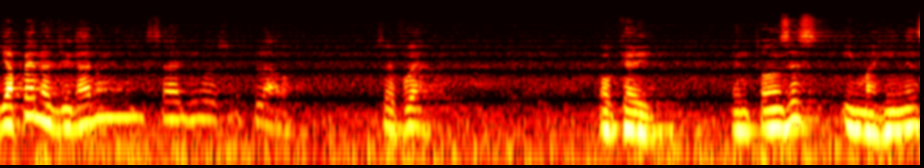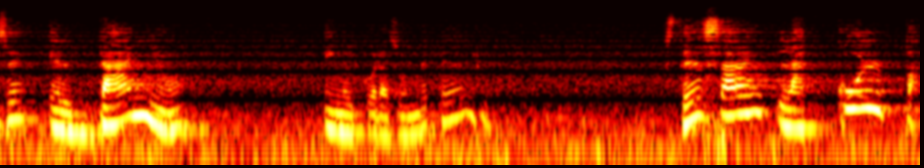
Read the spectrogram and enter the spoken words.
Y apenas llegaron, salió soplado. Se fue. Ok, entonces imagínense el daño en el corazón de Pedro. Ustedes saben la culpa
